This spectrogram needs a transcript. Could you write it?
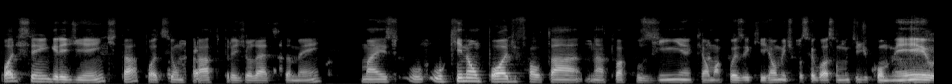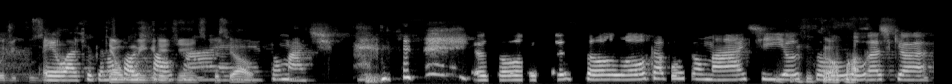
pode ser um ingrediente, tá? Pode ser um prato predileto também mas o, o que não pode faltar na tua cozinha, que é uma coisa que realmente você gosta muito de comer ou de cozinhar? Eu acho que não Tem algum pode ingrediente faltar especial? É tomate. eu sou eu sou louca por tomate e eu sou, acho que a,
